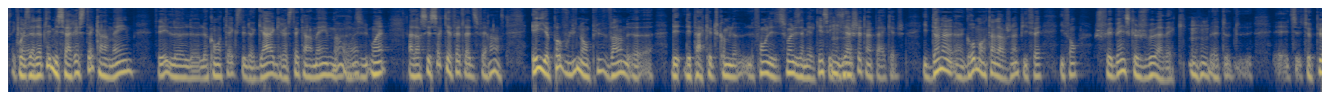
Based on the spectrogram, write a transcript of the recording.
C'est faut les adapter mais ça restait quand même tu sais le, le, le contexte et le gag restait quand même Ah, euh, ouais. du ouais alors c'est ça qui a fait la différence et il a pas voulu non plus vendre euh, des, des packages comme le, le font les, souvent les Américains c'est qu'ils Mhm. achètent un package ils donnent un, un gros montant d'argent puis ils fait ils font je fais bien ce que je veux avec Mhm. Euh, tu- tu- tu tu as plus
